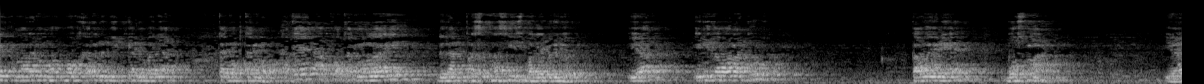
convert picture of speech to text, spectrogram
TVRI kemarin merobohkan demikian banyak tembok-tembok. Oke, aku akan mulai dengan presentasi sebagai berikut. Ya, ini kawan aku. Tahu ini ya? Bosman. Ya,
